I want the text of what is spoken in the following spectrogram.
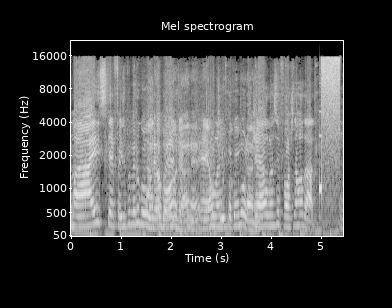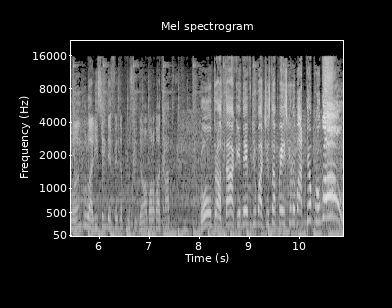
mas te- fez o primeiro gol. Ah, já tá é o bom, primeiro, já, é, né? É, É o motivo lance, pra comemorar, já né? é o lance forte da rodada. Um ângulo ali sem defesa pro Sidão, a bola bateu na Contra-ataque, David Batista pé esquerdo bateu pro gol!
